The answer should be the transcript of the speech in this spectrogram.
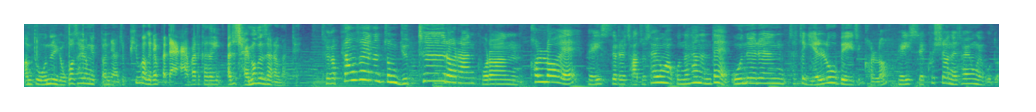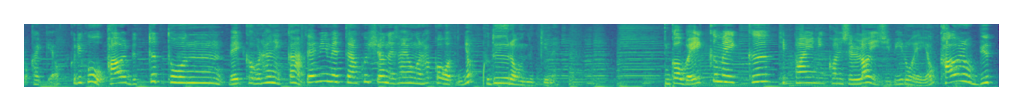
아무튼 오늘 이거 사용했더니 아주 피부가 그냥 바닥바닥하게 아주 잘 먹은 사람 같아. 제가 평소에는 좀 neutral한 그런 컬러의 베이스를 자주 사용하고는 하는데 오늘은 살짝 yellow 베이지 컬러 베이스의 쿠션을 사용해보도록 할게요. 그리고 가을 mute톤 메이크업을 하니까 semi-matte한 쿠션을 사용을 할 거거든요. 부드러운 느낌의. 이거 웨이크메이크 defining concealer 21호예요. 가을 mute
